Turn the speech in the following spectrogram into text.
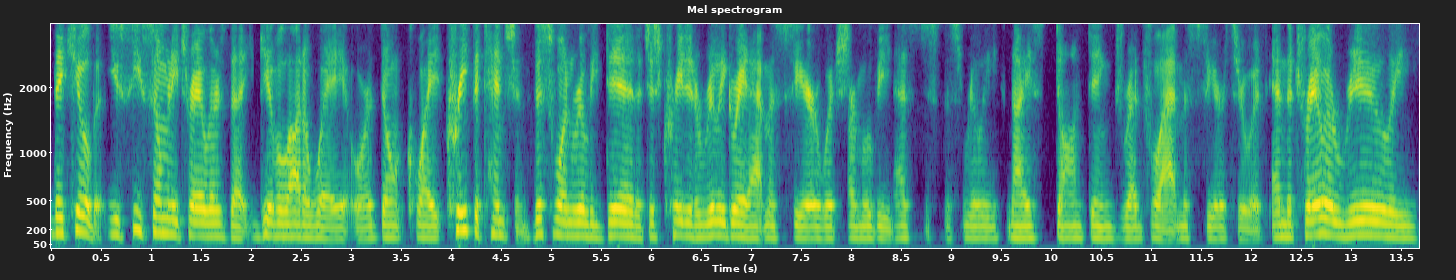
they killed it. You see so many trailers that give a lot away or don't quite create the tension. This one really did. It just created a really great atmosphere, which our movie has just this really nice, daunting, dreadful atmosphere through it. And the trailer really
